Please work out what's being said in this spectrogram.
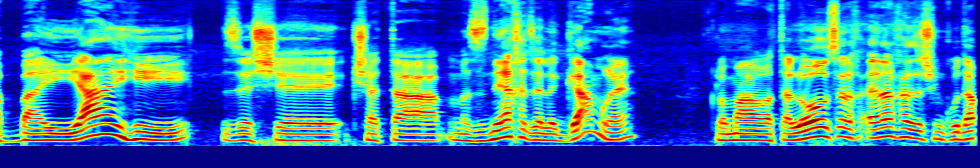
והבעיה היא, זה שכשאתה מזניח את זה לגמרי, כלומר, אתה לא עושה לך, אין לך איזושהי נקודה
